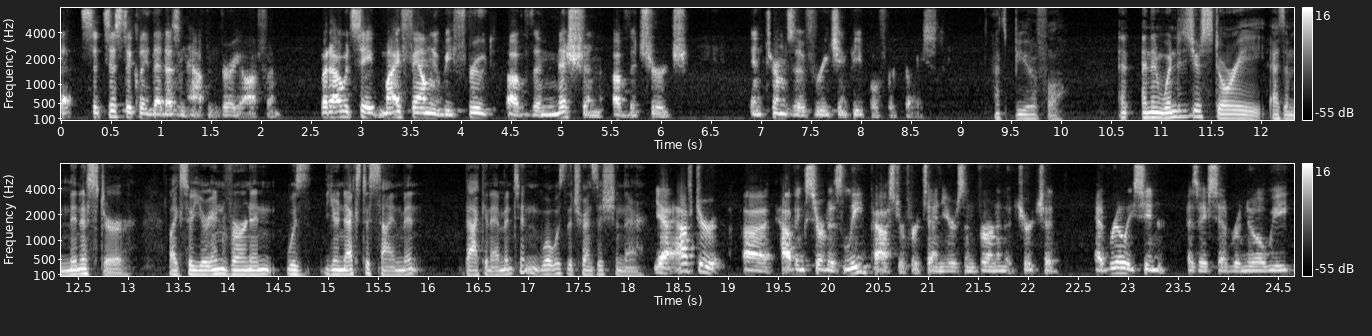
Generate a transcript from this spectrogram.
that statistically that doesn't happen very often. But I would say my family would be fruit of the mission of the church in terms of reaching people for Christ. That's beautiful. And, and then when did your story as a minister, like, so you're in Vernon, was your next assignment back in Edmonton? What was the transition there? Yeah, after uh, having served as lead pastor for 10 years in Vernon, the church had, had really seen, as I said, renewal. We,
